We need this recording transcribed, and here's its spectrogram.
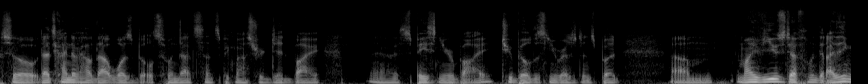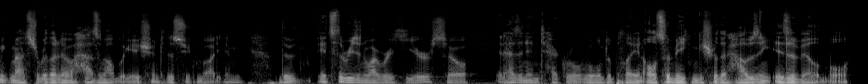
So that's kind of how that was built. So in that sense, McMaster did buy uh, space nearby to build this new residence, but um, my view is definitely that I think McMaster doubt has an obligation to the student body. I mean, the, it's the reason why we're here, so it has an integral role to play in also making sure that housing is available.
